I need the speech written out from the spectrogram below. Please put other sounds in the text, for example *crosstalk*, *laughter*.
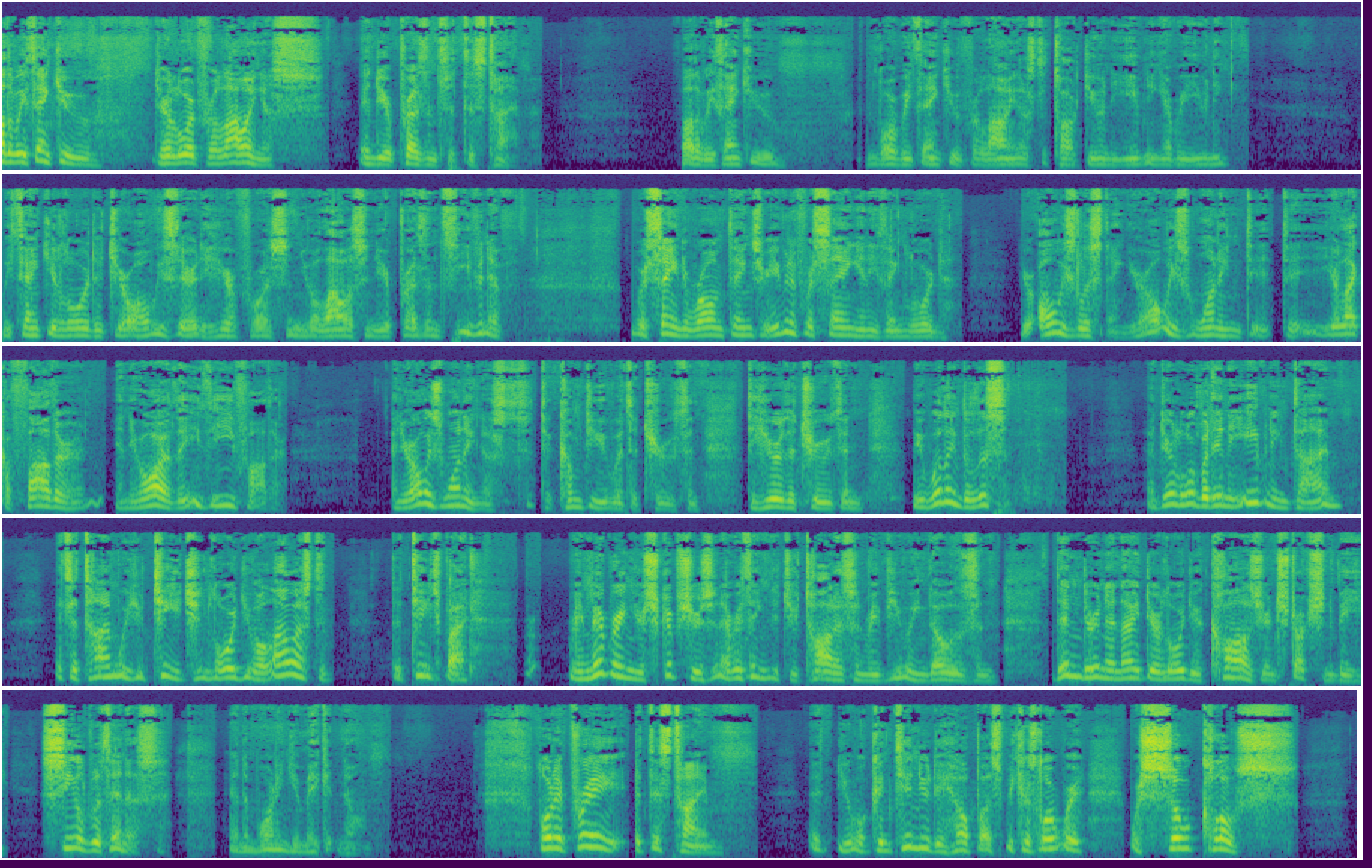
Father, we thank you, dear Lord, for allowing us into your presence at this time. Father, we thank you. Lord, we thank you for allowing us to talk to you in the evening, every evening. We thank you, Lord, that you're always there to hear for us and you allow us into your presence, even if we're saying the wrong things or even if we're saying anything, Lord. You're always listening. You're always wanting to, to you're like a father, and you are the, the father. And you're always wanting us to, come to you with the truth and to hear the truth and be willing to listen. And dear Lord, but in the evening time, it's a time where you teach, and Lord, you allow us to, to teach by remembering your scriptures and everything that you taught us and reviewing those. And then during the night, dear Lord, you cause your instruction to be sealed within us. And in the morning, you make it known. Lord, I pray at this time that you will continue to help us because, Lord, we're, we're so close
